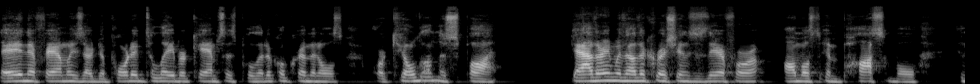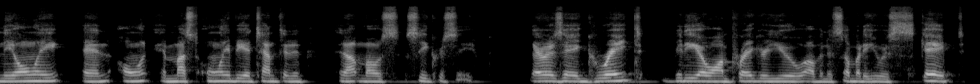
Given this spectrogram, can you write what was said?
they and their families are deported to labor camps as political criminals or killed on the spot. Gathering with other Christians is therefore almost impossible and the only and only it must only be attempted in, in utmost secrecy. There is a great video on PragerU of somebody who escaped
